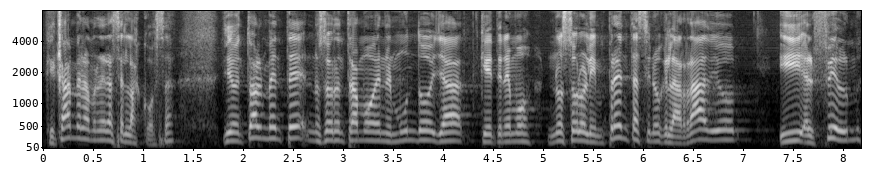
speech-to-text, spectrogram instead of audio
que cambia la manera de hacer las cosas. Y eventualmente nosotros entramos en el mundo ya que tenemos no solo la imprenta, sino que la radio, y el film.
